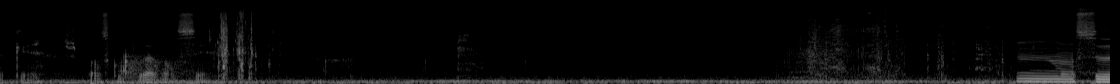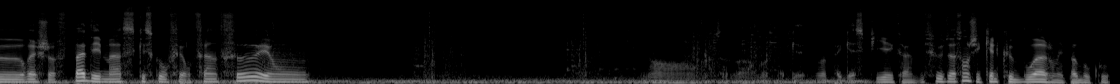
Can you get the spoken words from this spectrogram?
Ok, je qu'on peut avancer. Hmm, on se réchauffe pas des masses. Qu'est-ce qu'on fait? On fait un feu et on... Non, ça va, on va pas gaspiller quand même. Parce que de toute façon j'ai quelques bois, j'en ai pas beaucoup.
